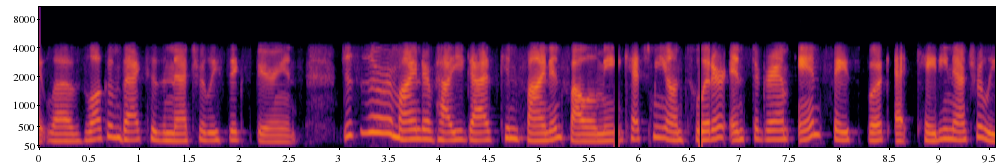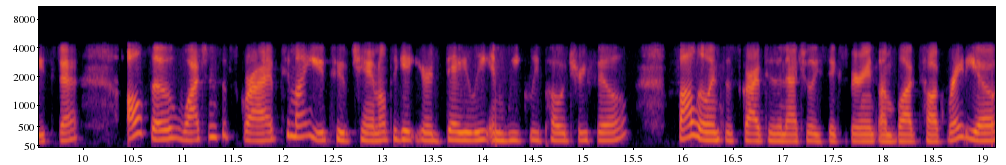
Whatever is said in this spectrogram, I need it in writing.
Right, loves. Welcome back to the Naturalista Experience. Just as a reminder of how you guys can find and follow me, catch me on Twitter, Instagram, and Facebook at Katy Naturalista. Also, watch and subscribe to my YouTube channel to get your daily and weekly poetry fill. Follow and subscribe to the Naturalista Experience on Blog Talk Radio.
